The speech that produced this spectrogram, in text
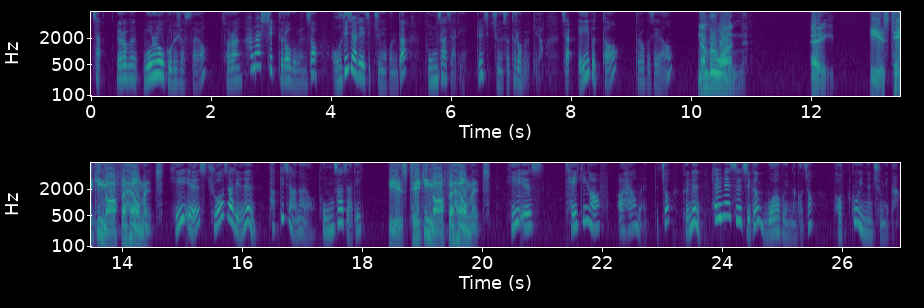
자, 여러분 뭘로 고르셨어요? 저랑 하나씩 들어보면서 어디 자리에 집중해 본다? 동사 자리를 집중해서 들어볼게요. 자, A부터 들어보세요. Number one. A, He is taking off a helmet. He is 주어 자리는 바뀌지 않아요. 동사 자리. He is taking off a helmet. He is taking off a helmet. 그렇죠? 그는 헬멧을 지금 뭐 하고 있는 거죠? 벗고 있는 중이다.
